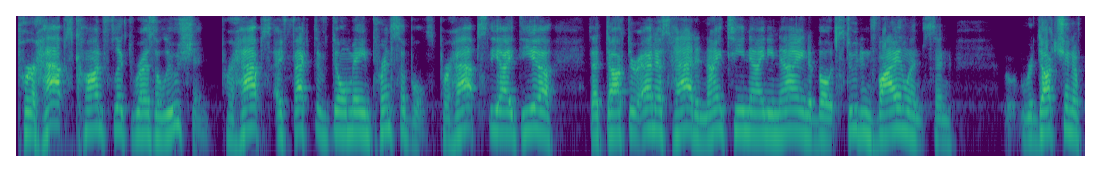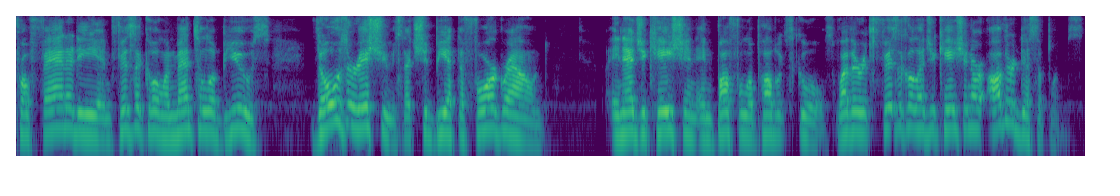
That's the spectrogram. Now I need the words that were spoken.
perhaps conflict resolution, perhaps affective domain principles, perhaps the idea that Dr. Ennis had in 1999 about student violence and reduction of profanity and physical and mental abuse those are issues that should be at the foreground in education in Buffalo public schools, whether it's physical education or other disciplines.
